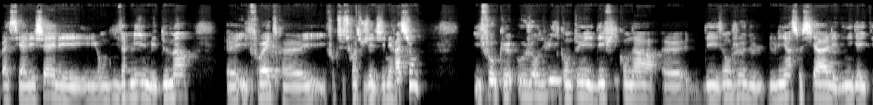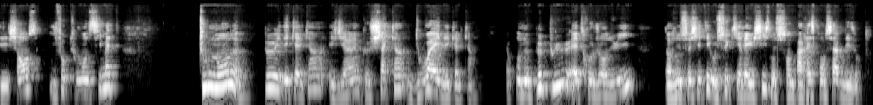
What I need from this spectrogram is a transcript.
passer à l'échelle et, on dit 20 000, mais demain, il faut être, il faut que ce soit un sujet de génération il faut qu'aujourd'hui, compte tenu des défis qu'on a, euh, des enjeux de, de lien social et d'inégalité des chances, il faut que tout le monde s'y mette. Tout le monde peut aider quelqu'un, et je dirais même que chacun doit aider quelqu'un. On ne peut plus être aujourd'hui dans une société où ceux qui réussissent ne se sentent pas responsables des autres.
